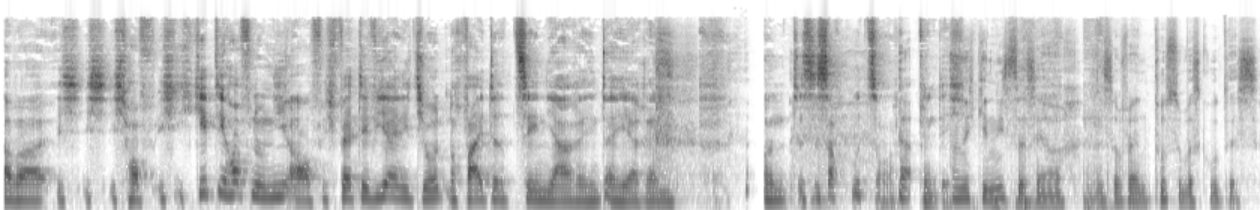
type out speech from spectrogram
Aber ich, ich, ich hoffe, ich, ich gebe die Hoffnung nie auf. Ich werde dir wie ein Idiot noch weitere zehn Jahre hinterherrennen. Und es ist auch gut so, finde ich. Und ich genieße das ja auch. Insofern tust du was Gutes.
